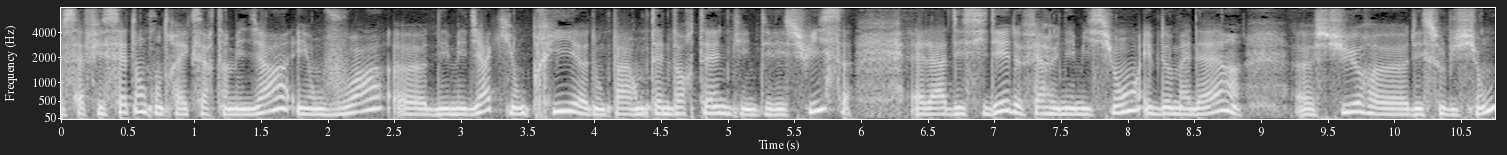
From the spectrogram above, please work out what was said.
ça fait sept ans qu'on travaille avec certains médias et on voit euh, des médias qui ont pris, euh, donc par exemple Ten Vorten, qui est une télé suisse, elle a décidé de faire une émission hebdomadaire euh, sur euh, des solutions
